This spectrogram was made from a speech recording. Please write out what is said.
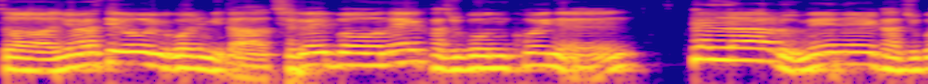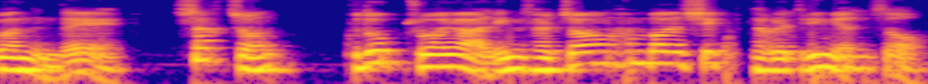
자, 안녕하세요. 유건입니다. 제가 이번에 가지고 온 코인은 스텔라 루멘을 가지고 왔는데 시작 전 구독, 좋아요, 알림 설정 한 번씩 부탁을 드리면서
